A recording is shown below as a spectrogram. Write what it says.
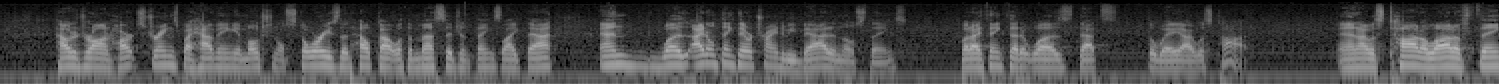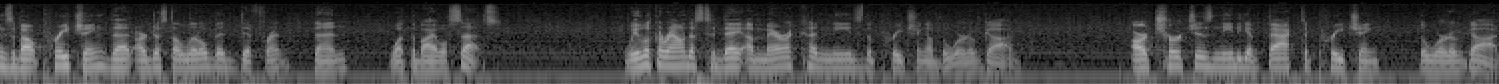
how to draw on heartstrings by having emotional stories that help out with a message and things like that. And was I don't think they were trying to be bad in those things, but I think that it was that's the way I was taught. And I was taught a lot of things about preaching that are just a little bit different than what the Bible says. We look around us today, America needs the preaching of the Word of God. Our churches need to get back to preaching the Word of God.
